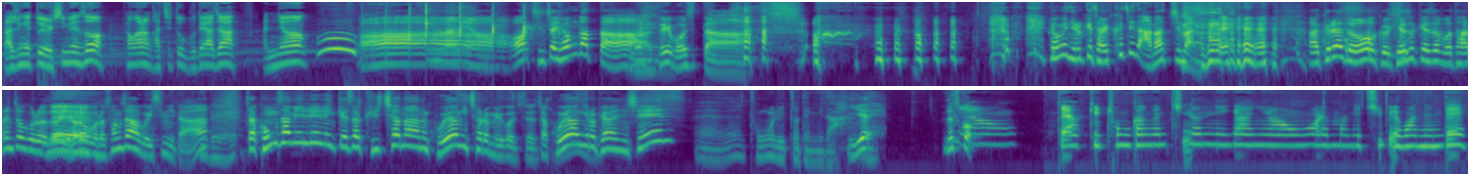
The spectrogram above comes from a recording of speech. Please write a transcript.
나중에 또 열심히 해서 형아랑 같이 또 무대하자. 안녕. 아, 훈훈하네요. 와, 진짜 형 같다. 되게 멋있다. 형은 이렇게 잘 크진 않았지만, 네. 아, 그래도 그 계속해서 뭐 다른 쪽으로도 네. 여러모로 성장하고 있습니다. 네. 자, 0311님께서 귀찮아하는 고양이처럼 읽어주세요. 자, 고양이로 변신. 네, 네, 동물이 또 됩니다. 예. let's go. 대학교 종강한 친언니가 안녕 오랜만에 집에 왔는데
